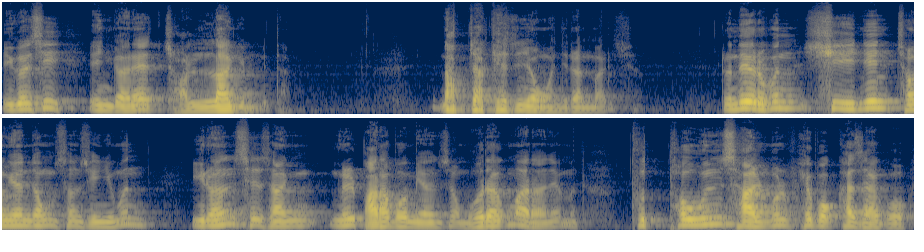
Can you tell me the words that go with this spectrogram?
이것이 인간의 전락입니다. 납작해진 영혼이란 말이죠. 그런데 여러분 시인인 정현종 선생님은 이런 세상을 바라보면서 뭐라고 말하냐면 두터운 삶을 회복하자고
